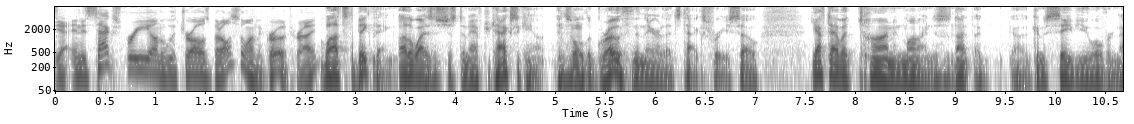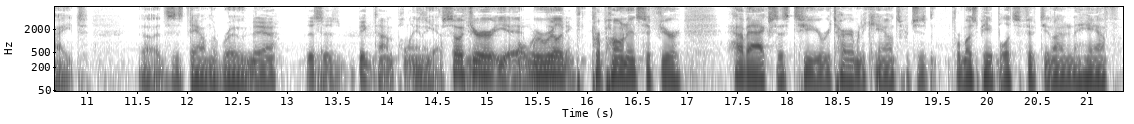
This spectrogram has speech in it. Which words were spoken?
Yeah, and it's tax free on the withdrawals, but also on the growth, right? Well, that's the big thing. Otherwise, it's just an after tax account. It's mm-hmm. all the growth in there that's tax free. So you have to have a time in mind. This is not uh, going to save you overnight. Uh, this is down the road. Yeah, this is big time planning. Yeah. So if you're, yeah, we're really proponents. If you're have access to your retirement accounts, which is for most people, it's fifty nine and a half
